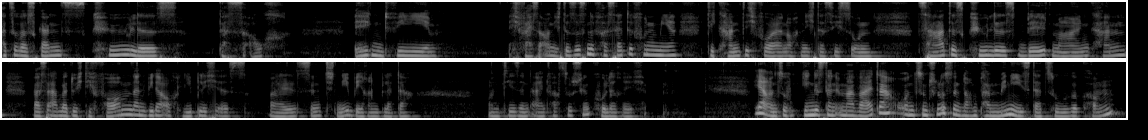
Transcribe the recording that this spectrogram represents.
hat so was ganz Kühles. Das ist auch irgendwie, ich weiß auch nicht, das ist eine Facette von mir, die kannte ich vorher noch nicht, dass ich so ein zartes, kühles Bild malen kann, was aber durch die Form dann wieder auch lieblich ist, weil es sind Schneebeerenblätter und die sind einfach so schön kullerig. Ja, und so ging es dann immer weiter und zum Schluss sind noch ein paar Minis dazu gekommen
